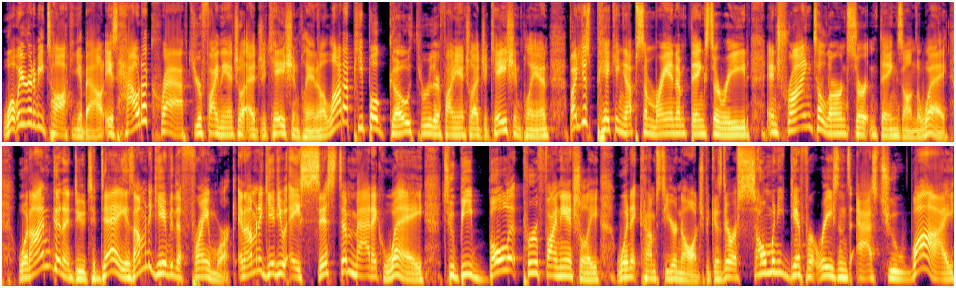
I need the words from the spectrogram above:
what we're going to be talking about is how to craft your financial education plan. And a lot of people go through their financial education plan by just picking up some random things to read and trying to learn certain things on the way. What I'm going to do today is I'm going to give you the framework and I'm going to give you a systematic way to be bulletproof financially when it comes to your knowledge because there are so many different reasons as to why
